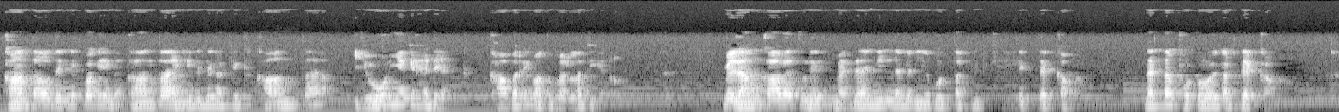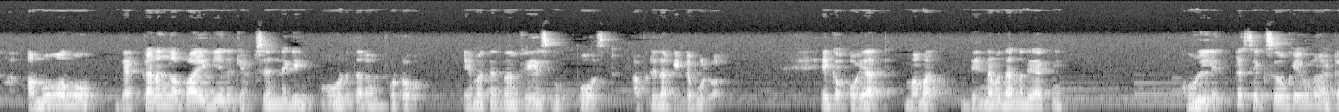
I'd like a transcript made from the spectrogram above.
කාන්තාව දෙන්නෙක් වගේම කාන්තා ඇගිලි දෙකක් එක කාන්තා යෝනියක හැඩයක් කවරේ වතු කරලා තියෙනවා. මේ ලංකාව ඇතුළේ මැදැගිල්ලක නියපොත්තක් කෙල්ලෙක් දැක්කම නැත්තම් ෆොටෝ එකක් දැක්කම අමෝ අමෝ දැක්කනං අපාය කියන කැප්ෂන් එකින් ඕන තරම් ෆොටෝ එම තැතම් ෆේස්බුක් පෝස්ට් අපට දකින්න පුළුවන්. එක ඔයත් මමත් දෙන්නම දන්න දෙයක්න. කොල්ලෙක්ට සෙක්සෝකය වුණාට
